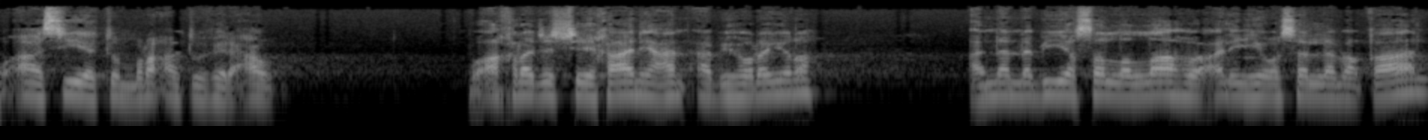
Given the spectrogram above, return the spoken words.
وآسية امرأة فرعون. وأخرج الشيخان عن أبي هريرة أن النبي صلى الله عليه وسلم قال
